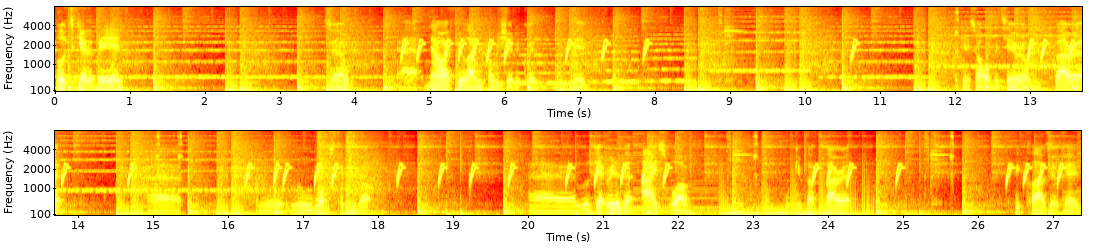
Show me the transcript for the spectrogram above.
Put together, man. So, uh, now I feel like we probably should equip him. Okay, so I want materia on Barret. Uh, what's Tifa got? Uh, we'll get rid of the ice one. We'll give that Barret. I think Cloud's okay.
